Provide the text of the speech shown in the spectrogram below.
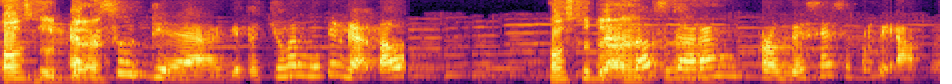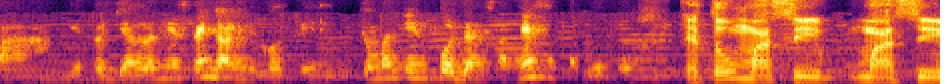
oh sudah sudah gitu. Cuman mungkin nggak tahu Oh sudah Gak tahu sekarang progresnya seperti apa gitu. Jalannya saya nggak ngikutin. Cuman info dasarnya seperti itu. Itu masih masih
